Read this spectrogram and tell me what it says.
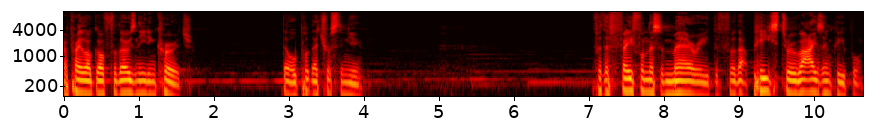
I pray, Lord God, for those needing courage that will put their trust in you. For the faithfulness of Mary, for that peace to arise in people,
